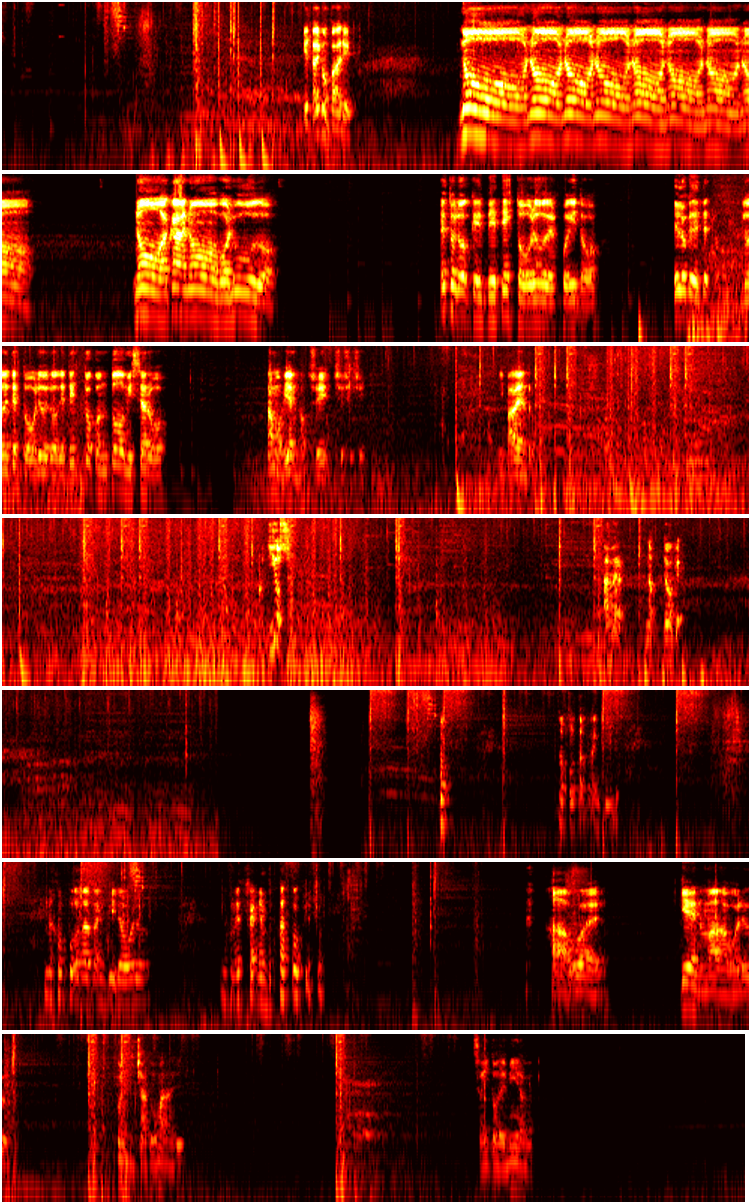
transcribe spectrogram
¿Qué tal, compadre? No, no, no, no, no, no, no, no. No, acá no, boludo. Esto es lo que detesto, boludo, del jueguito. Es lo que detesto. Lo detesto, boludo. Lo detesto con todo mi servo. Estamos bien, ¿no? Sí, sí, sí, sí. Y para adentro. ¿Por Dios! A ver, no, tengo que... No puedo estar tranquilo. No puedo estar tranquilo, boludo. No me dejan en paz, boludo. Ah, bueno. ¿Quién más, boludo? Concha tu madre. Saito de mierda.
